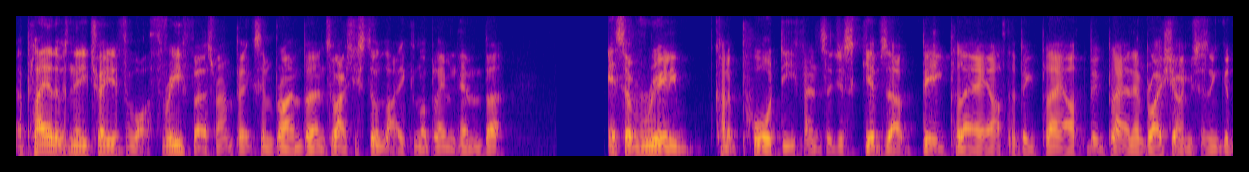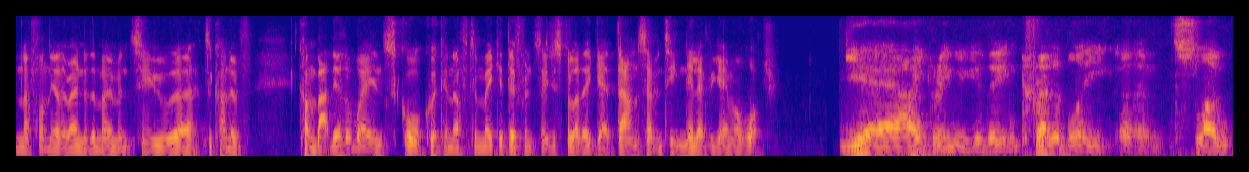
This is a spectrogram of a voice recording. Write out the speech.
A player that was nearly traded for what three first round picks in Brian Burns, who I actually still like. I'm not blaming him, but it's a really kind of poor defense that just gives up big play after big play after big play, and then Bryce Young just isn't good enough on the other end at the moment to uh, to kind of come back the other way and score quick enough to make a difference. They just feel like they get down 17 nil every game I watch. yeah, I agree with you. They're incredibly um, slow,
